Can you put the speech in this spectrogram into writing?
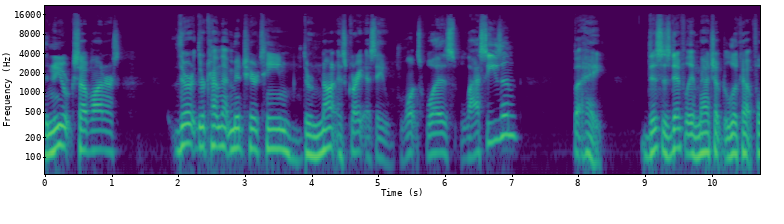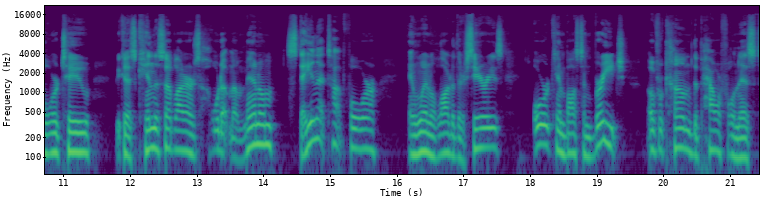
The New York Subliners, they're they're kind of that mid tier team. They're not as great as they once was last season, but hey, this is definitely a matchup to look out forward to. because can the subliners hold up momentum, stay in that top four, and win a lot of their series, or can Boston Breach overcome the powerfulness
